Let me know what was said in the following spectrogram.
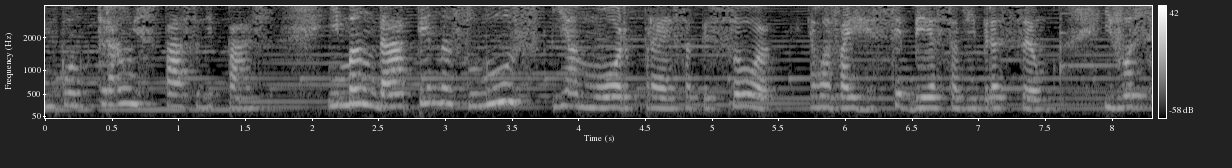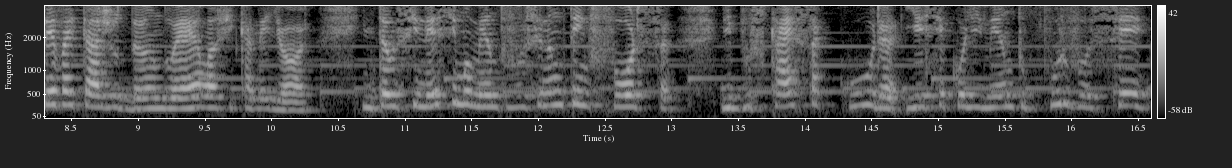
encontrar um espaço de paz e mandar apenas luz e amor para essa pessoa, ela vai receber essa vibração e você vai estar tá ajudando ela a ficar melhor. Então, se nesse momento você não tem força de buscar essa cura e esse acolhimento por você,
